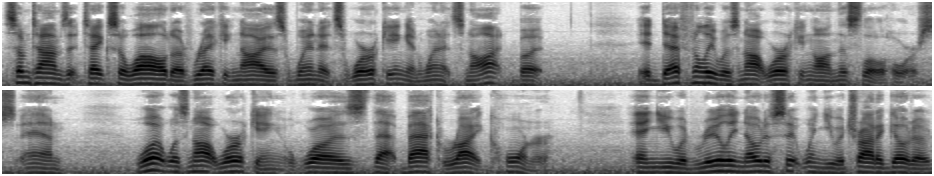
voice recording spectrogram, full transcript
sometimes it takes a while to recognize when it's working and when it's not, but it definitely was not working on this little horse. And what was not working was that back right corner. And you would really notice it when you would try to go to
